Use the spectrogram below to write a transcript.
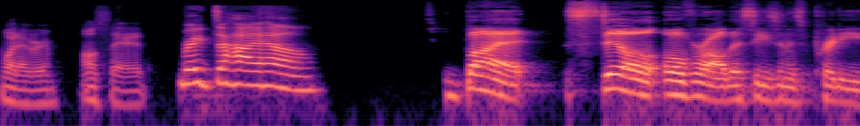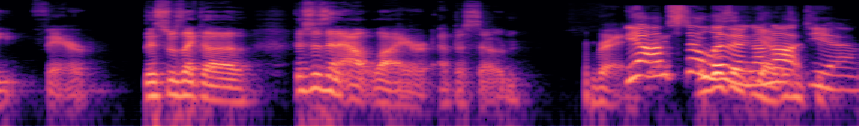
Whatever. I'll say it. Rigged to high hell. But still, overall, this season is pretty fair. This was like a this was an outlier episode. Right. Yeah, I'm still It living. I'm yeah, not. Yeah,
